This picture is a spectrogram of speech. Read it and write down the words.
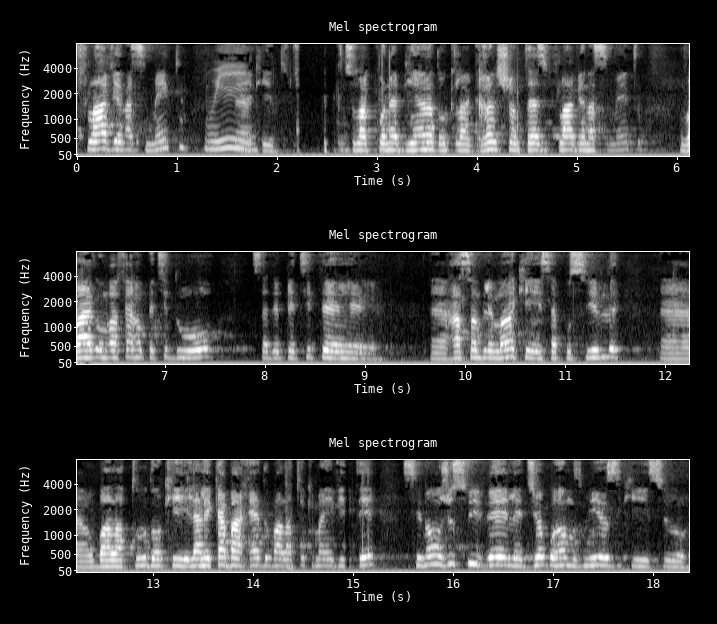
Flavia Nascimento. Oui. Euh, qui, tu la connais bien, donc la grande chanteuse Flavia Nascimento. On va, on va faire un petit duo. C'est des petits euh, rassemblements qui c'est possible. Euh, au Balatou. Donc, il a les cabarets du Balatou qui m'a invité. Sinon, Diogo Ramos Music sur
